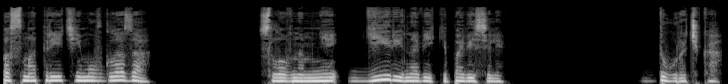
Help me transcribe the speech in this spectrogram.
посмотреть ему в глаза, словно мне гири навеки повесили. Дурочка.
